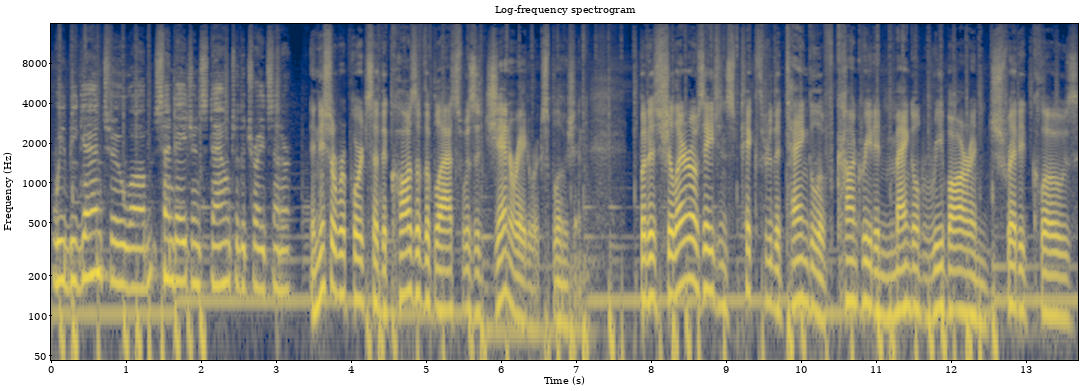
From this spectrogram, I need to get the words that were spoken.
We began to um, send agents down to the Trade Center. Initial reports said the cause of the blast was a generator explosion. But as Schiliro's agents picked through the tangle of concrete and mangled rebar and shredded clothes,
